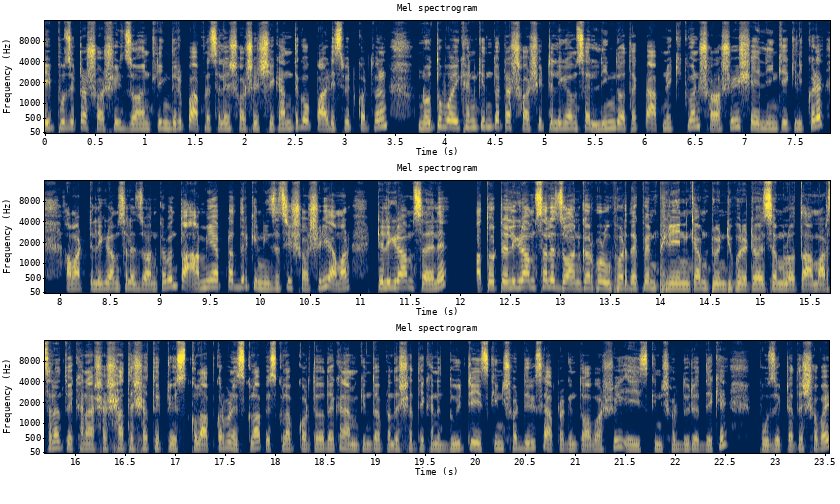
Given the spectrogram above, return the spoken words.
এই প্রজেক্টটা সরাসরি জয়েন্ট লিঙ্ক দেবো। আপনি চাইলে সরাসরি সেখান থেকেও পার্টিসিপেট করতে পারেন। নতুবা ওইখানে কিন্তু একটা সরাসরি টেলিগ্রাম সেল লিঙ্ক দেওয়া থাকবে। আপনি কী করবেন? সরাসরি সেই লিঙ্কে ক্লিক করে আমার টেলিগ্রাম সেলে জয়েন করবেন। তো আমি আপনাদেরকে নিয়ে যাচ্ছি সরাসরি আমার টেলিগ্রাম সেলে তো টেলিগ্রাম সেলে জয়েন করার পর উপরে দেখবেন ফ্রি ইনকাম টোয়েন্টি ফোর এটা হয়েছে মূলত আমার চ্যানেল তো এখানে আসার সাথে সাথে একটু স্কুল আপ করবেন। স্কুল আপ স্কুল আপ করতে দেখেন, আমি কিন্তু আপনাদের সাথে এখানে দুইটা স্ক্রিনশট দিয়েছি, আপনারা কিন্তু অবশ্যই এই স্ক্রিনশট দুইটা দেখে প্রজেক্টটাতে সবাই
